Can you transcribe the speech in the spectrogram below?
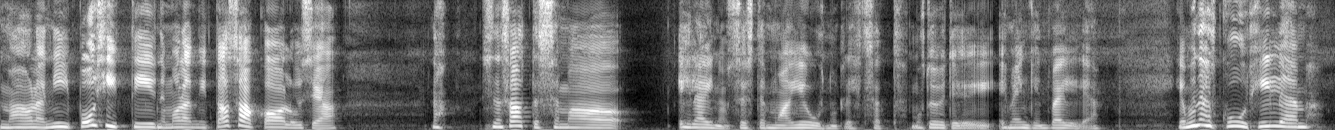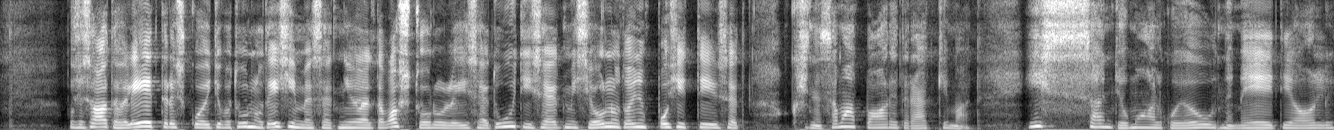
ma olen nii positiivne, ma olen nii tasakaalus ja noh, sinna saatesse ma ei läinud, sest ma ei jõudnud lihtsalt, mu tööd ei, ei mänginud välja ja mõned kuud hiljem, kui see saade oli eetris, kui olid juba tulnud esimesed nii-öelda vastuolulised uudised, mis ei olnud ainult positiivsed, hakkasid needsamad paarid rääkima, et issand jumal, kui õudne meedia oli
